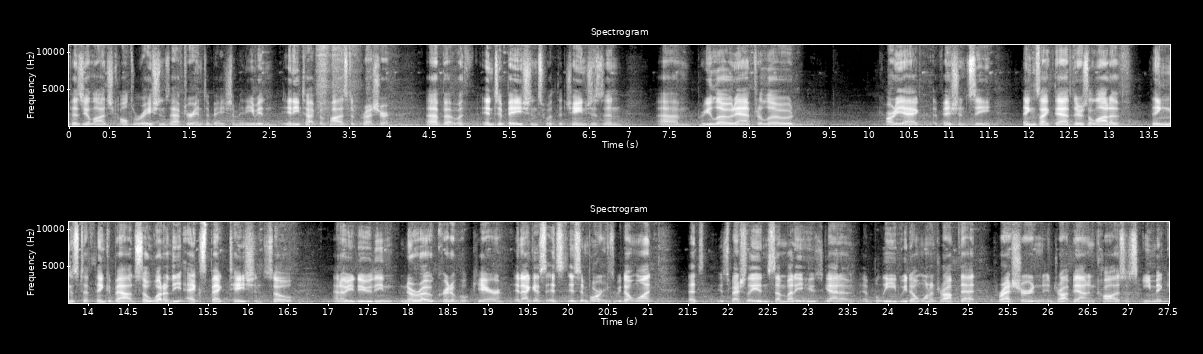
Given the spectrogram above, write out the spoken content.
physiologic alterations after intubation, mean, even any type of positive pressure, uh, but with intubations, with the changes in um, preload, afterload, cardiac efficiency, things like that. There's a lot of things to think about. So, what are the expectations? So, I know you do the neurocritical care, and I guess it's it's important because we don't want that, especially in somebody who's got a, a bleed. We don't want to drop that pressure and, and drop down and cause ischemic,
